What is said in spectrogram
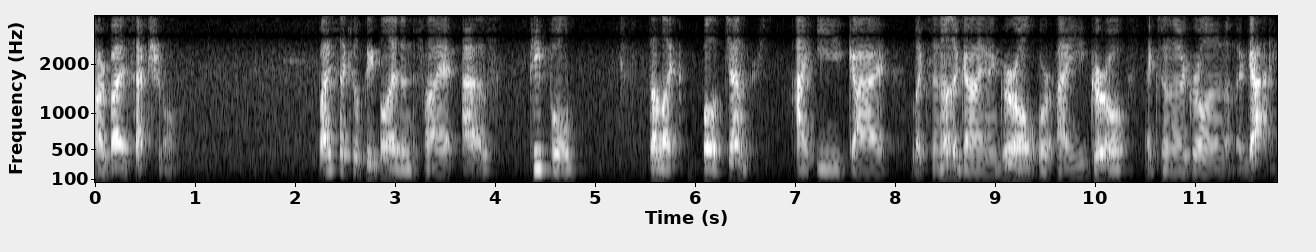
are bisexual. Bisexual people identify as people that like both genders, i.e., guy likes another guy and a girl, or i.e., girl likes another girl and another guy.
